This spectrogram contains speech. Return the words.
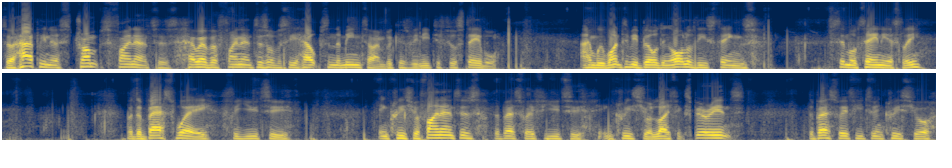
So happiness trumps finances. However, finances obviously helps in the meantime because we need to feel stable. And we want to be building all of these things simultaneously. But the best way for you to increase your finances, the best way for you to increase your life experience, the best way for you to increase your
